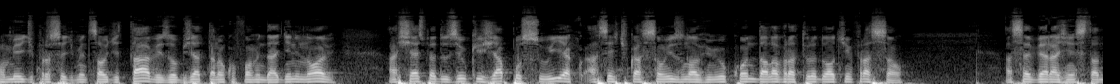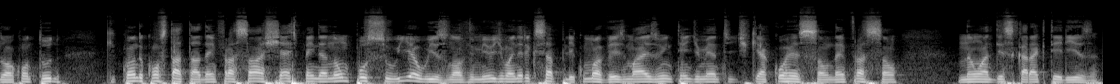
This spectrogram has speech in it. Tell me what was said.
por meio de procedimentos auditáveis, objeto da não conformidade N9, a Chesp aduziu que já possuía a certificação ISO 9000 quando da lavratura do auto de infração. Assevera a agência estadual, contudo, que quando constatada a infração, a Chesp ainda não possuía o ISO 9000, de maneira que se aplica uma vez mais o entendimento de que a correção da infração não a descaracteriza.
